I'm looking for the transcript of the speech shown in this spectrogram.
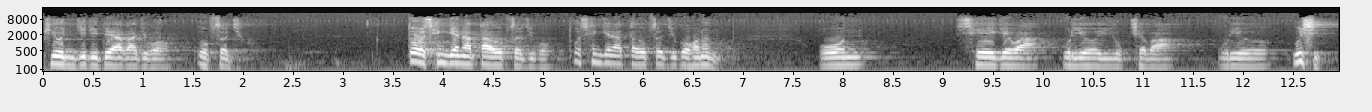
변질이 되어 가지고 없어지고 또 생겨났다 없어지고 또 생겨났다 없어지고 하는 온 세계와 우리의 육체와 우리의 의식.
